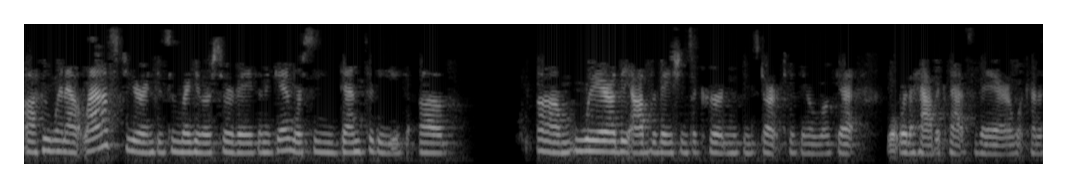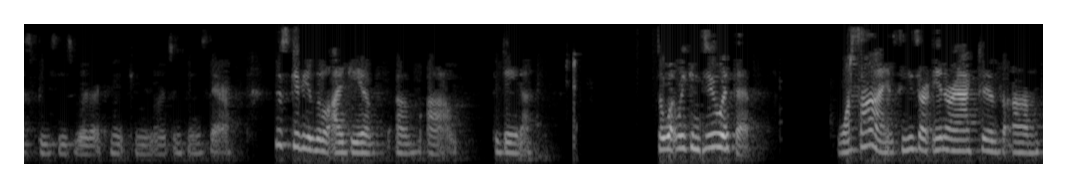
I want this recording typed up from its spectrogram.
uh, who went out last year and did some regular surveys. And again, we're seeing densities of um, where the observations occurred, and we can start taking a look at what were the habitats there, what kind of species were there, can, can learn some things there just give you a little idea of, of uh, the data. So what we can do with it. One signs, these are interactive um,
